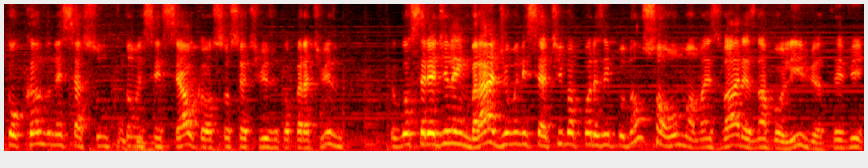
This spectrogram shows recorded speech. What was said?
tocando nesse assunto tão uhum. essencial, que é o associativismo e cooperativismo, eu gostaria de lembrar de uma iniciativa, por exemplo, não só uma, mas várias na Bolívia. Teve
